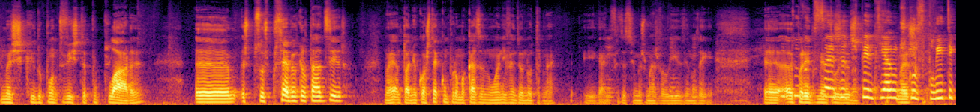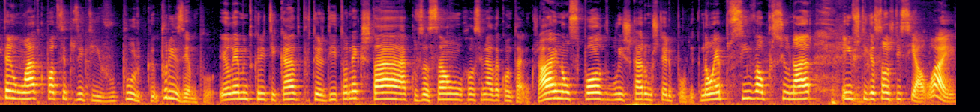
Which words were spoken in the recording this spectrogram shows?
mas que, do ponto de vista popular, uh, as pessoas percebem o que ele está a dizer. Não é? António Costa é que comprou uma casa num ano e vendeu noutro, não é? e ganho, fazer assim umas mais-valias e não sei o quê. E tudo o que seja despentear o Mas- discurso político tem um lado que pode ser positivo, porque, por exemplo, ele é muito criticado por ter dito onde é que está a acusação relacionada com Tancos. Ai, não se pode beliscar o Ministério Público, não é possível pressionar a investigação judicial. Uai,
